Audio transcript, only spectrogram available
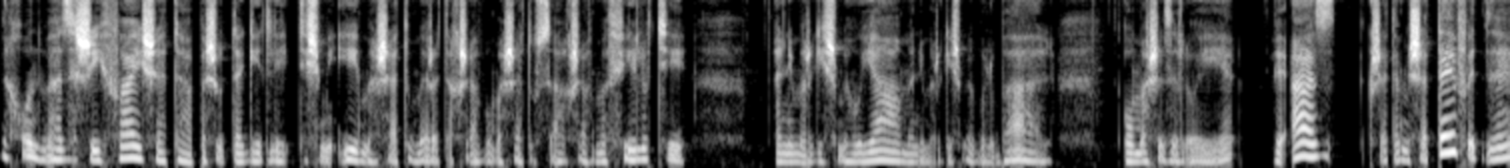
נכון, ואז השאיפה היא שאתה פשוט תגיד לי, תשמעי, מה שאת אומרת עכשיו, או מה שאת עושה עכשיו, מפעיל אותי, אני מרגיש מאוים, אני מרגיש מבולבל, או מה שזה לא יהיה. ואז, כשאתה משתף את זה,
